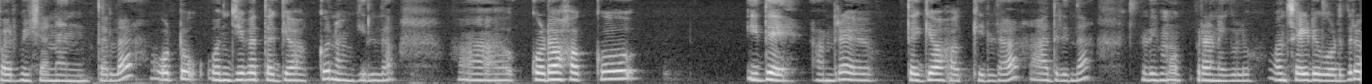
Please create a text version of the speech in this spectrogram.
ಪರ್ಮಿಷನ್ ಅಂತಲ್ಲ. ಒಟ್ಟು ಒಂದು ಜೀವ ತೆಗೆಯೋ ಹಕ್ಕು ನಮಗಿಲ್ಲ. ಕೊಡೋ ಹಕ್ಕು ಇದೆ ಅಂದರೆ ತೆಗೆಯೋ ಹಕ್ಕಿಲ್ಲ. ಆದ್ದರಿಂದ ನೋಡಿ ಪ್ರಾಣಿಗಳು ಒಂದು ಸೈಡಿಗೆ ಹೊಡೆದ್ರೆ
